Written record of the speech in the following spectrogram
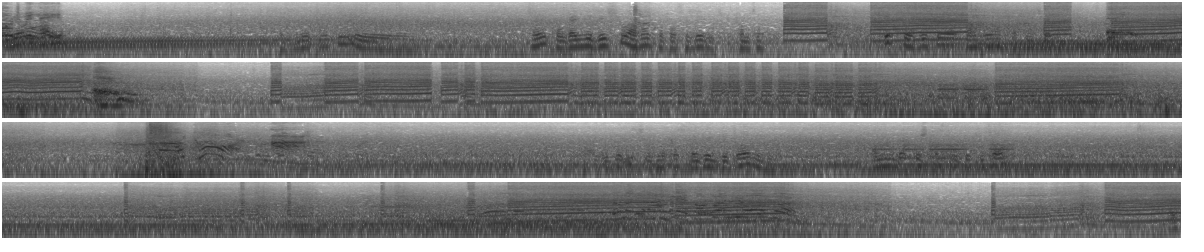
Je tenter, Vous savez qu'on gagnait des sous avant quand on faisait des trucs comme ça. Que fonctionne. Mais... En temps que je.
